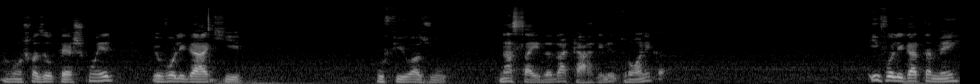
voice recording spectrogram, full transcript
Vamos fazer o teste com ele. Eu vou ligar aqui o fio azul na saída da carga eletrônica. E vou ligar também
